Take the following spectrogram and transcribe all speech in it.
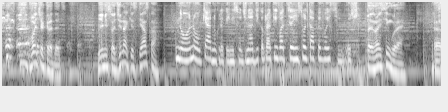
Voi ce credeți? E misogină chestia asta? Nu, nu, chiar nu cred că e misogină Adică, practic, v-ați insultat pe voi singuri Pe noi singure.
